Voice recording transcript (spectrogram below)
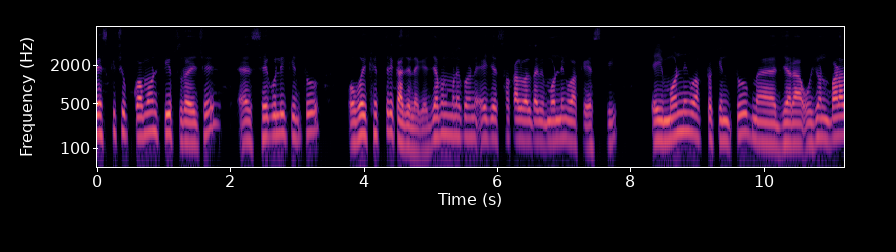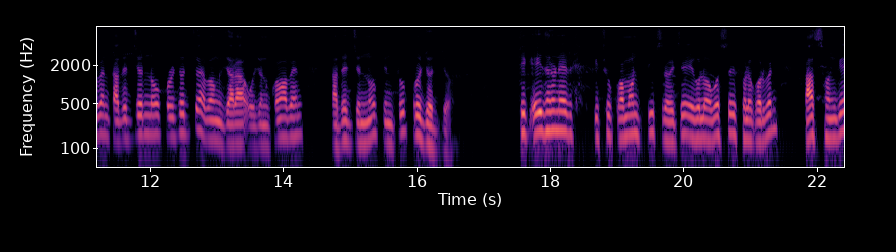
বেশ কিছু কমন টিপস রয়েছে। সেগুলি কিন্তু উভয় ক্ষেত্রে কাজে লাগে। যেমন মনে করেন, এই যে সকালবেলাটা আমি মর্নিং ওয়াকে এসেছি। এই মর্নিং ওয়াকটা কিন্তু যারা ওজন বাড়াবেন তাদের জন্যও প্রযোজ্য এবং যারা ওজন কমাবেন তাদের জন্যও কিন্তু প্রযোজ্য। ঠিক এই ধরনের কিছু কমন টিপস রয়েছে, এগুলো অবশ্যই ফলো করবেন। তার সঙ্গে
